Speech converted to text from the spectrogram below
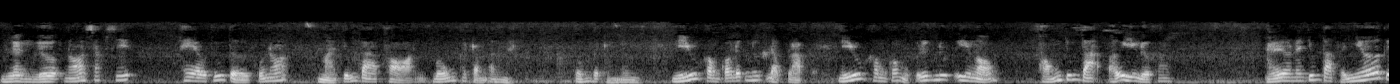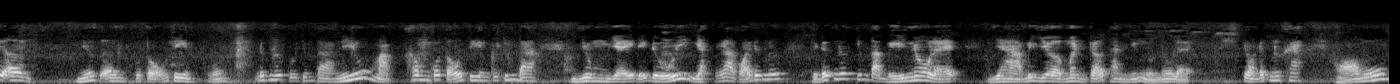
lần lượt nó sắp xếp theo thứ tự của nó mà chúng ta thọ bốn cái trọng ân này bốn cái trọng ân này. nếu không có đất nước độc lập nếu không có một cái đất nước yên ổn phỏng chúng ta ở yên được không Thế nên chúng ta phải nhớ cái ơn nhớ cái ơn của tổ tiên của đất nước của chúng ta. Nếu mà không có tổ tiên của chúng ta dùng vậy để đuổi giặc ra khỏi đất nước thì đất nước chúng ta bị nô lệ. Và bây giờ mình trở thành những người nô lệ cho đất nước khác. Họ muốn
